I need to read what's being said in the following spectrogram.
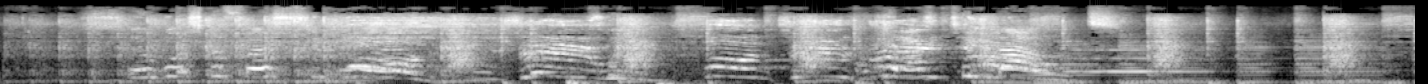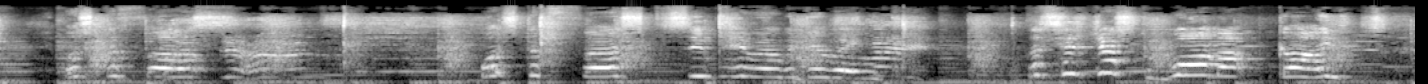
So, what's the first superhero? Two, one, two, Okay, that's too loud. What's the first? What's the first superhero we're doing? This is just warm up, guys.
